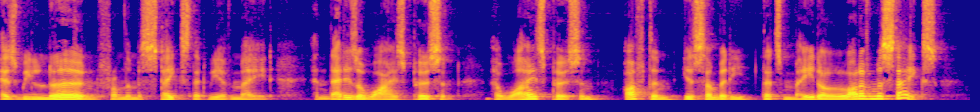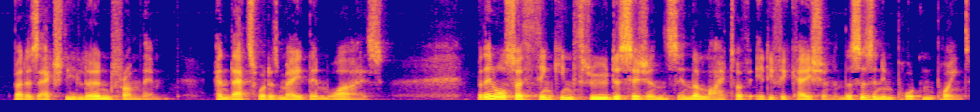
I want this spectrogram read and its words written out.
as we learn from the mistakes that we have made. And that is a wise person. A wise person often is somebody that's made a lot of mistakes, but has actually learned from them. And that's what has made them wise. But then also thinking through decisions in the light of edification. And this is an important point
